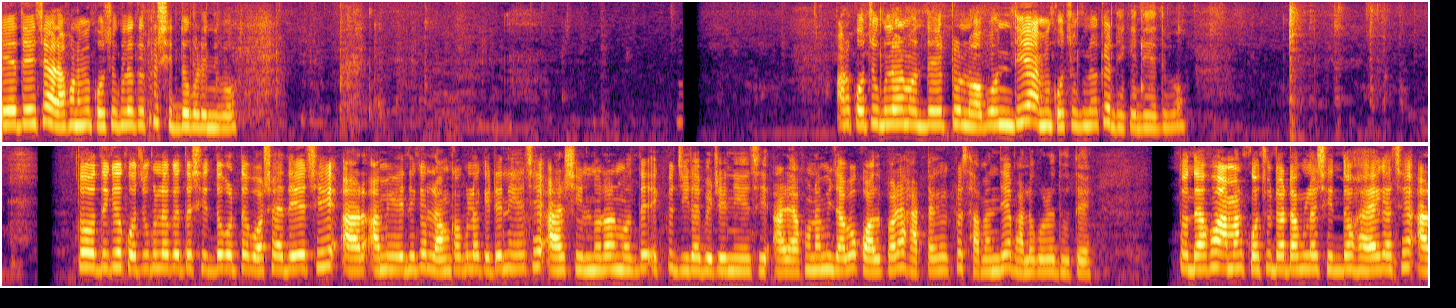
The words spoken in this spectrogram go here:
দিয়ে দিয়েছি আর এখন আমি কচুগুলোকে একটু সিদ্ধ করে নিব। আর কচুগুলোর মধ্যে একটু লবণ দিয়ে আমি কচুগুলোকে ঢেকে দিয়ে দেবো। তো ওদিকে কচুগুলোকে তো সিদ্ধ করতে বসায় দিয়েছি, আর আমি এদিকে লঙ্কাগুলো কেটে নিয়েছি, আর শিলনোড়ার মধ্যে একটু জিরা বেটে নিয়েছি, আর এখন আমি যাব কলপারে হাতটাকে একটু সাবান দিয়ে ভালো করে ধুতে। তো দেখো আমার কচু ডাঁটাগুলো সিদ্ধ হয়ে গেছে, আর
